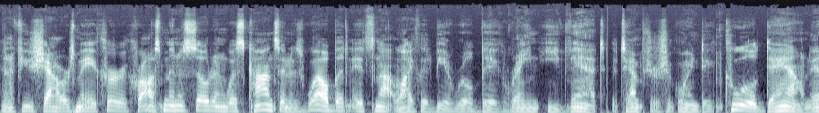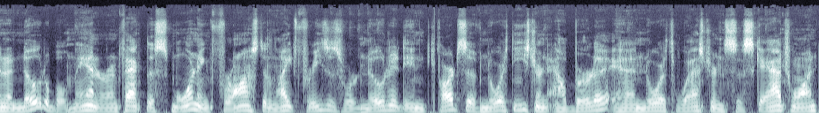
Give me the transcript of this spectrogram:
and a few showers may occur across Minnesota and Wisconsin as well, but it's not likely to be a real big rain event. The temperatures are going to cool down in a notable manner. In fact, this morning, frost and light freezes were noted in parts of northeastern Alberta and northwestern Saskatchewan.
